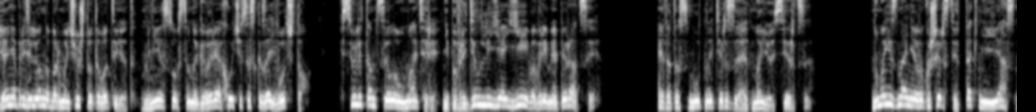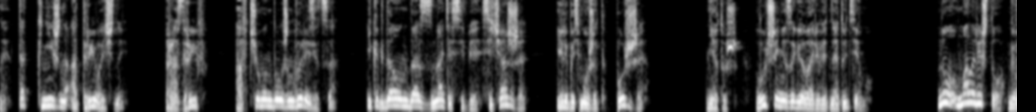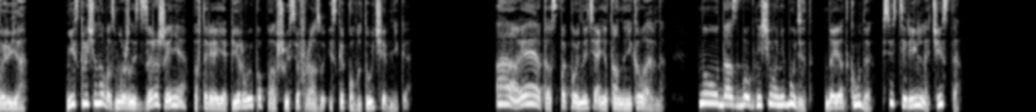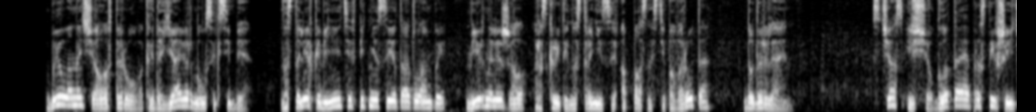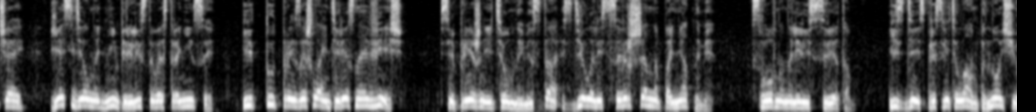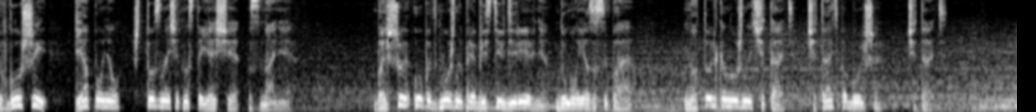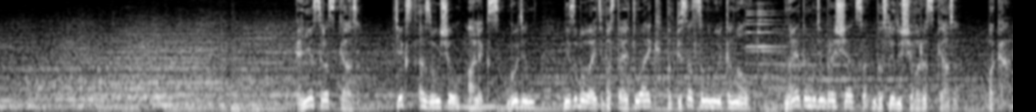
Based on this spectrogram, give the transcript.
Я неопределенно бормочу что-то в ответ. Мне, собственно говоря, хочется сказать вот что. Все ли там цело у матери? Не повредил ли я ей во время операции? Это-то смутно терзает мое сердце. Но мои знания в акушерстве так неясны, так книжно отрывочны. Разрыв а в чем он должен выразиться? И когда он даст знать о себе? Сейчас же? Или, быть может, позже? Нет уж, лучше не заговаривать на эту тему. «Ну, мало ли что», — говорю я. «Не исключена возможность заражения», — повторяю я первую попавшуюся фразу из какого-то учебника. «А, это!» – спокойно тянет Анна Николаевна. «Ну, даст Бог, ничего не будет. Да и откуда? Все стерильно, чисто». Было начало второго, когда я вернулся к себе. На столе в кабинете в пятне света от лампы мирно лежал, раскрытый на странице опасности поворота, Додерляйн. Сейчас еще, глотая простывший чай, я сидел над ним, перелистывая страницы, и тут произошла интересная вещь. Все прежние темные места сделались совершенно понятными, словно налились светом. И здесь, при свете лампы, ночью, в глуши, я понял, что значит настоящее знание. Большой опыт можно приобрести в деревне, думал я, засыпая. Но только нужно читать, читать побольше, читать. Конец рассказа. Текст озвучил Алекс Годин. Не забывайте поставить лайк, подписаться на мой канал. На этом будем прощаться до следующего рассказа. Пока.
